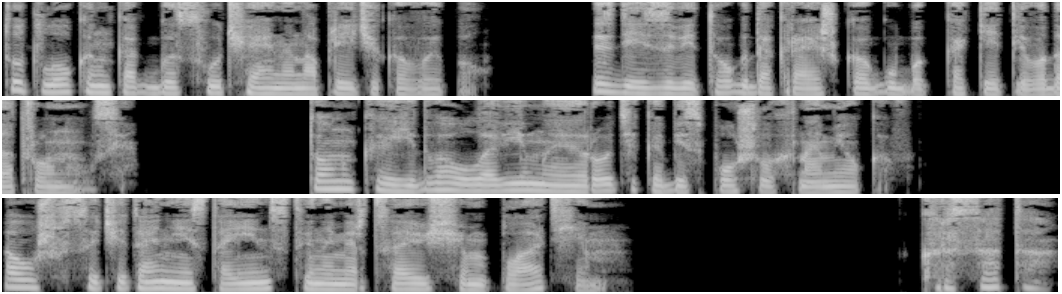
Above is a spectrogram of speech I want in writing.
Тут локон как бы случайно на плечико выпал. Здесь завиток до краешка губок кокетливо дотронулся. Тонкая, едва уловимая эротика без пошлых намеков. А уж в сочетании с таинственно мерцающим платьем... «Красота!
